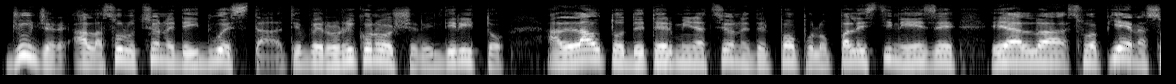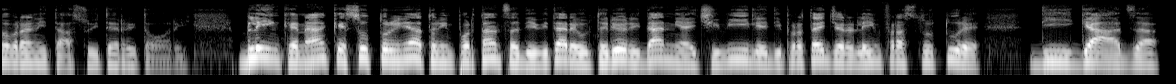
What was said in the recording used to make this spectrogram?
giungere alla soluzione dei due stati, ovvero riconoscere il diritto all'autodeterminazione del popolo palestinese e al alla sua piena sovranità sui territori. Blinken ha anche sottolineato l'importanza di evitare ulteriori danni ai civili e di proteggere le infrastrutture di Gaza.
